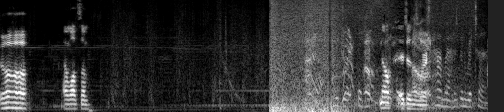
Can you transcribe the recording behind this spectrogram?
oh, I want some. You dropped the hammer. Nope, The it doesn't work. hammer has been returned.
